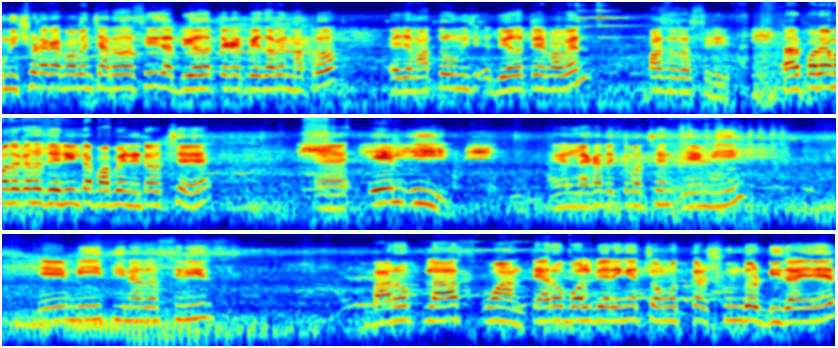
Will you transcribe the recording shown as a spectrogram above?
উনিশশো টাকায় পাবেন চার হাজার সিরিজ আর দুই হাজার টাকায় পেয়ে যাবেন মাত্র এই যে মাত্র উনিশ দুই হাজার টাকায় পাবেন পাঁচ হাজার সিরিজ। তারপরে আমাদের কাছে যে রিলটা পাবেন এটা হচ্ছে এম ই এখানে লেখা দেখতে পাচ্ছেন এম ই এম ই তিন হাজার সিরিজ বারো প্লাস ওয়ান তেরো বল বিয়ারিংয়ের চমৎকার সুন্দর ডিজাইনের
